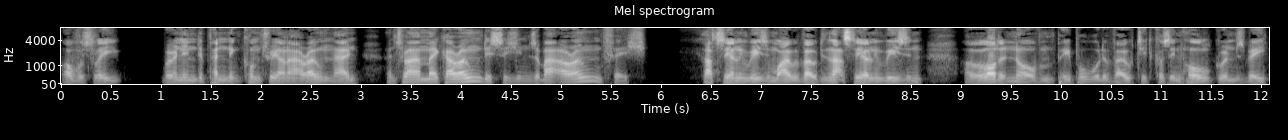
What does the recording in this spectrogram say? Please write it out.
obviously we're an independent country on our own then and try and make our own decisions about our own fish. That's the only reason why we voted. And that's the only reason a lot of northern people would have voted because in Hull, Grimsby,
